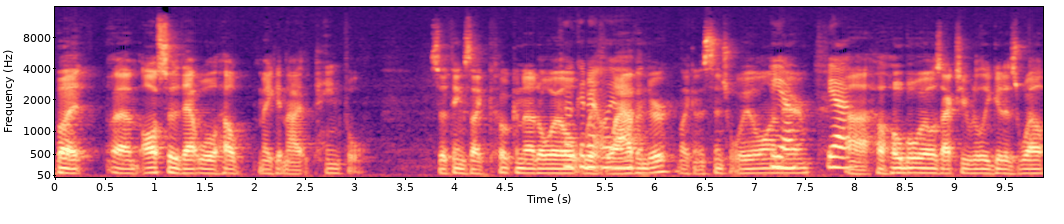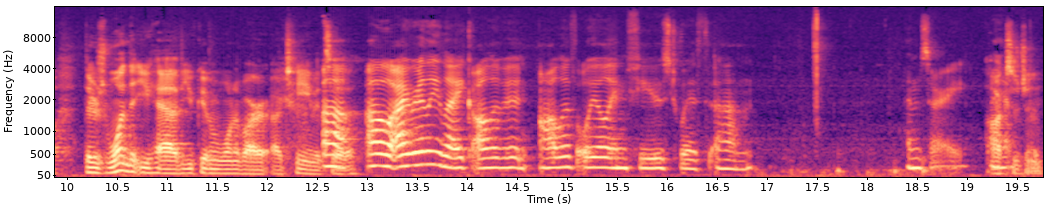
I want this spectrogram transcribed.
but um, also that will help make it not painful. So things like coconut oil Coconut with oil. lavender, like an essential oil on Yeah, there. yeah. Uh, jojoba oil is actually really good as well. There's one that you have. You've given one of our, our team. It's Uh, a oh, I really like olive olive oil infused with. Um, I'm sorry. I have- oxygen.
